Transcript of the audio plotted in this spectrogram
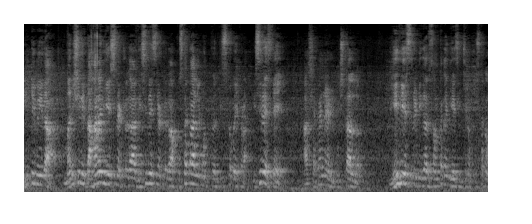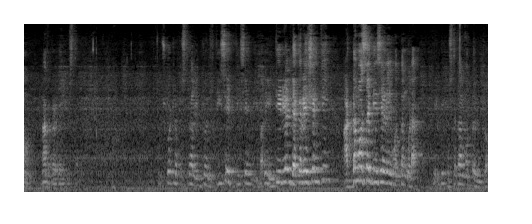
ఇంటి మీద మనిషిని దహనం చేసినట్లుగా విసిరేసినట్లుగా పుస్తకాల్ని మొత్తం తీసుకుపోయి ఇక్కడ విసిరేస్తే ఆ సెకండ్ హ్యాండ్ బుక్ స్టాల్లో ఏవిఎస్ రెడ్డి గారు సంతకం చేసి ఇచ్చిన పుస్తకం నాకు అక్కడ కనిపిస్తుంది. తుడుచుకోట్ల పుస్తకాలు ఇంట్లో నుంచి తీసేయండి తీసేయండి. మరి ఇంటీరియర్ డెకరేషన్కి అడ్డం వస్తే తీసేయండి మొత్తం కూడా. ఏంటి పుస్తకాలు మొత్తం ఇంట్లో?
